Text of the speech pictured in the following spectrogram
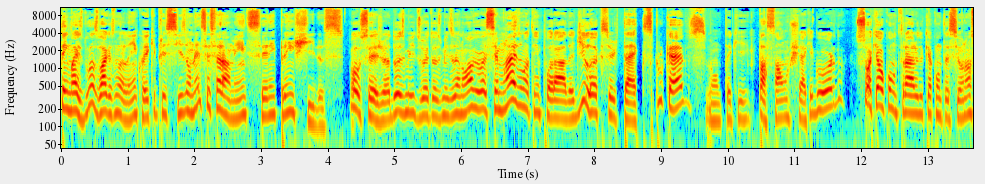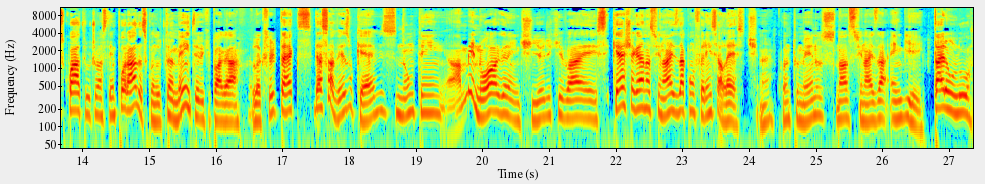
tem mais duas vagas no elenco aí que precisam necessariamente serem preenchidas. Ou seja, 2018-2019 vai ser mais uma temporada de Luxury Tax para o Cavs, vão ter que passar um cheque gordo. Só que ao contrário do que aconteceu nas quatro últimas temporadas, quando também teve que pagar Luxury Tax, dessa vez o Cavs não tem a menor garantia de que vai sequer chegar nas finais da Conferência Leste, né? quanto menos nas finais da NBA. Tyron Lu,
